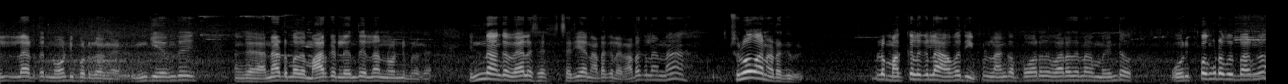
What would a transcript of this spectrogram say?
எல்லா இடத்துலையும் நோண்டி போட்டுருக்காங்க. இங்கேருந்து அங்கே அன்னாட்டு மத மார்க்கெட்லேருந்து எல்லாம் நோண்டி போடுறாங்க இன்னும் அங்கே வேலை ச சரியாக நடக்கலை. நடக்கலைன்னா ஸ்லோவாக நடக்குது. ஃபுல்லாக மக்களுக்கெல்லாம் அவதி. ஃபுல்லாக அங்கே போகிறது வரதெல்லாம் எந்த ஒரு இப்போ கூட போய் பாருங்க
